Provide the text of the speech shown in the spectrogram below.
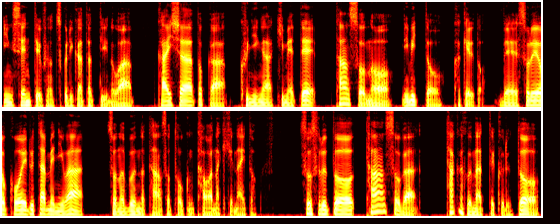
インセンティブの作り方っていうのは、会社とか国が決めて、炭素のリミットをかけると。で、それを超えるためには、その分の炭素トークン買わなきゃいけないと。そうすると、炭素が高くなってくると、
